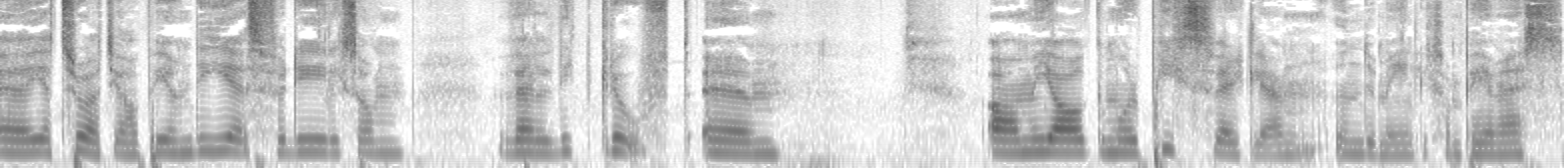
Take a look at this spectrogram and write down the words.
Eh, jag tror att jag har PMDS för det är liksom väldigt grovt. Ehm, ja, men jag mår piss verkligen under min liksom, PMS.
